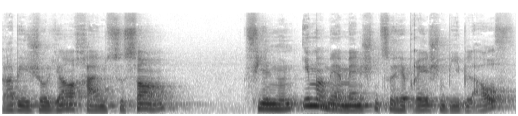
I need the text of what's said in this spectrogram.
Rabbi Julien Chaim Soussan, fielen nun immer mehr Menschen zur hebräischen Bibel auf.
